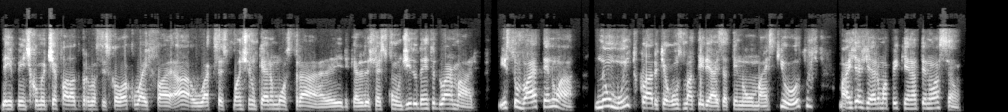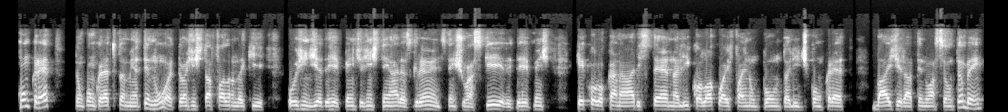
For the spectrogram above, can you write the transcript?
de repente, como eu tinha falado para vocês, coloca o Wi-Fi, ah, o Access Point não quero mostrar ele, quero deixar escondido dentro do armário. Isso vai atenuar. Não muito, claro que alguns materiais atenuam mais que outros, mas já gera uma pequena atenuação. Concreto, então concreto também atenua, então a gente está falando aqui, hoje em dia, de repente, a gente tem áreas grandes, tem churrasqueira, de repente quer colocar na área externa ali, coloca o Wi-Fi num ponto ali de concreto, vai gerar atenuação também.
